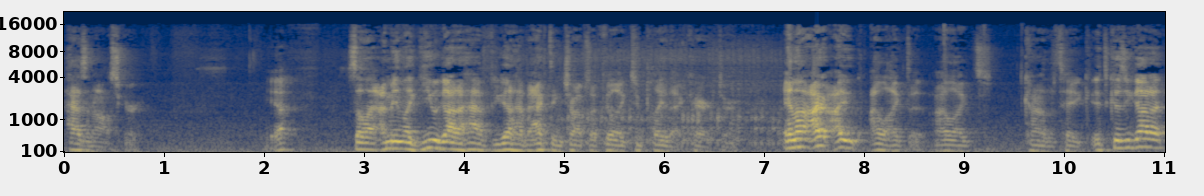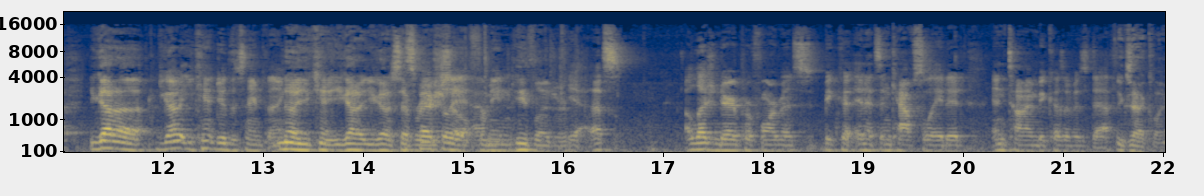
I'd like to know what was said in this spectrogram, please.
has an Oscar. yeah. So like, I mean, like you gotta have you gotta have acting chops. I feel like to play that character, and I I, I liked it. I liked kind of the take. It's because you gotta you gotta You got to You can't do the same thing. no you can't you gotta you gotta separate Especially, yourself I from mean, Heath Ledger. Yeah, that's a legendary performance because, and it's encapsulated in time because of his death. Exactly.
